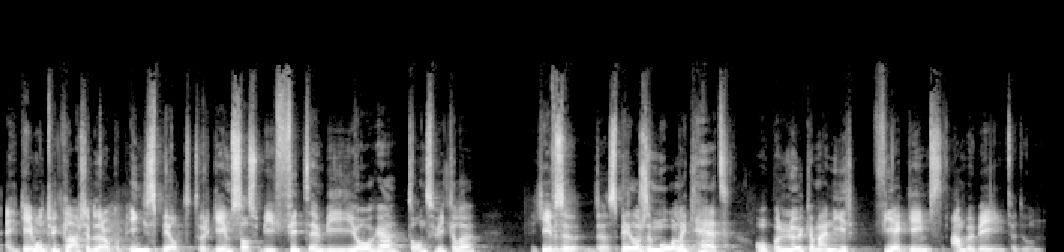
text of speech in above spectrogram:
En gameontwikkelaars hebben daar ook op ingespeeld. Door games zoals Wii Fit en Wii Yoga te ontwikkelen, geven ze de spelers de mogelijkheid om op een leuke manier via games aan beweging te doen.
